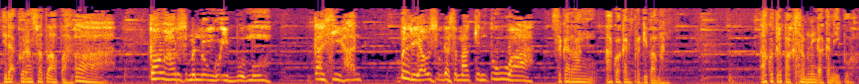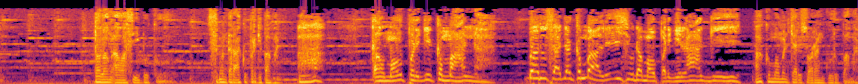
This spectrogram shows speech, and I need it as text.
Tidak kurang suatu apa. Ah, kau harus menunggu ibumu. Kasihan, beliau sudah semakin tua. Sekarang aku akan pergi, Paman. Aku terpaksa meninggalkan ibu. Tolong awasi ibuku. Sementara aku pergi, Paman. Ah, kau mau pergi ke mana? Baru saja kembali sudah mau pergi lagi. Aku mau mencari seorang guru, Paman.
